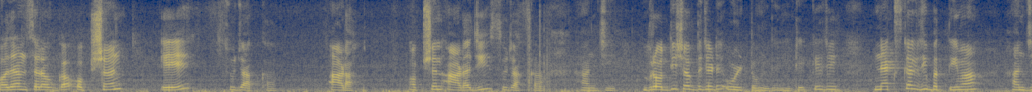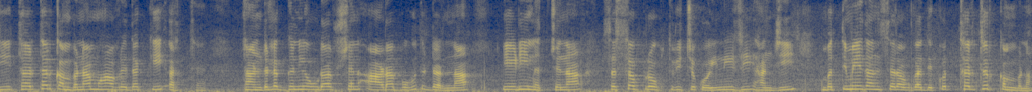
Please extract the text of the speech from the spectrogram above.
ਉਹਦਾ ਆਨਸਰ ਆਊਗਾ ਆਪਸ਼ਨ ਏ ਸੁਜਾਖਾ। ਆੜਾ। ਆਪਸ਼ਨ ਆੜਾ ਜੀ ਸੁਜਾਖਾ ਹਾਂਜੀ। ਵਿਰੋਧੀ ਸ਼ਬਦ ਜਿਹੜੇ ਉਲਟ ਹੁੰਦੇ ਨੇ, ਠੀਕ ਹੈ ਜੀ? ਨੈਕਸਟ ਹੈ ਜੀ 32ਵਾਂ ਹਾਂਜੀ ਥਰ ਥਰ ਕੰਬਣਾ ਮੁਹਾਵਰੇ ਦਾ ਕੀ ਅਰਥ ਹੈ? ਠੰਡ ਲੱਗਣੀ ਊੜਾ ਆਪਸ਼ਨ ਆੜਾ, ਬਹੁਤ ਡਰਨਾ, ਏੜੀ ਨੱਚਣਾ, ਸੱਸਾ ਉਪਰੋਕਤ ਵਿੱਚ ਕੋਈ ਨਹੀਂ ਜੀ। ਹਾਂਜੀ 32ਵੇਂ ਦਾ ਆਨਸਰ ਆਊਗਾ, ਦੇਖੋ ਥਰ ਥਰ ਕੰਬਣਾ।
